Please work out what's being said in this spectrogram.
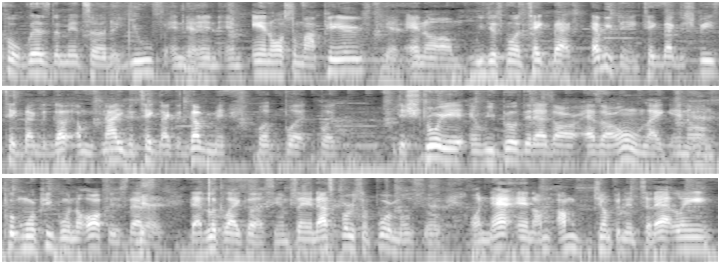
put wisdom into the youth and Yeah. and, and and also my peers. Yeah. And um, we just gonna take back everything. Take back the streets. Take back the gov. Um, not even take back the government, but but but destroy it and rebuild it as our as our own like and um, Yeah. put more people in the office that's Yes. that look like us you know what i'm saying that's first and foremost so on that end i'm i'm jumping into that lane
